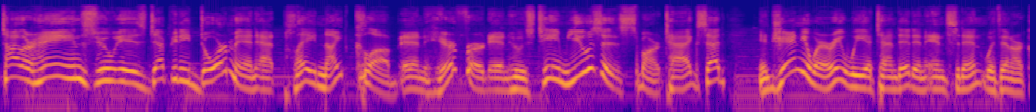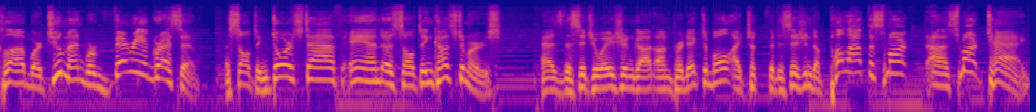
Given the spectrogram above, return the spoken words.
Tyler Haynes, who is deputy doorman at Play Nightclub in Hereford and whose team uses Smart Tag, said in January we attended an incident within our club where two men were very aggressive assaulting door staff, and assaulting customers. As the situation got unpredictable, I took the decision to pull out the smart uh, smart tag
